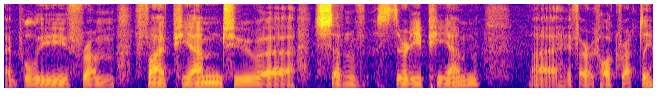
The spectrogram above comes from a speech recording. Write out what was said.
I believe, from 5 p.m. to uh, 7.30 p.m., uh, if I recall correctly.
